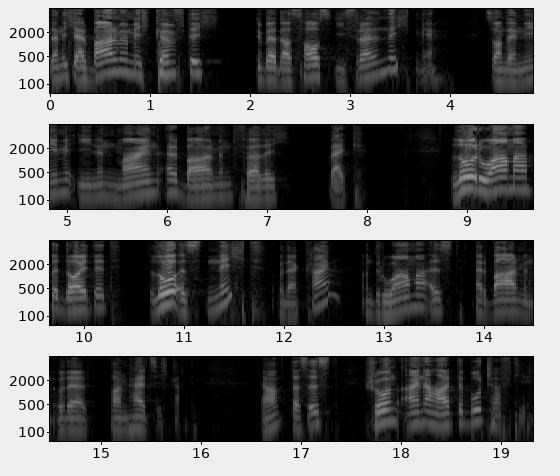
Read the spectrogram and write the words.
Denn ich erbarme mich künftig über das Haus Israel nicht mehr, sondern nehme ihnen mein Erbarmen völlig weg. Lo Ruama bedeutet, Lo ist nicht oder kein und Ruama ist Erbarmen oder Barmherzigkeit. Ja, das ist schon eine harte Botschaft hier.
